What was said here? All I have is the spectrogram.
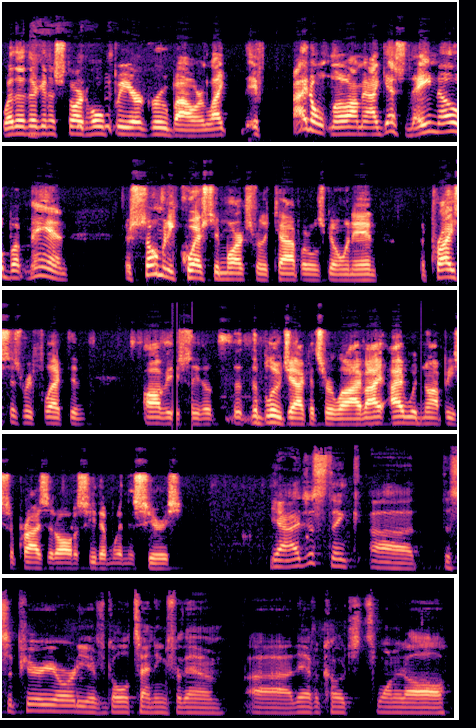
Whether they're going to start Holtby or Grubauer. Like if I don't know. I mean, I guess they know, but man, there's so many question marks for the Capitals going in. The price is reflected. Obviously, the, the, the Blue Jackets are live. I, I would not be surprised at all to see them win this series. Yeah, I just think uh, the superiority of goaltending for them. Uh, they have a coach that's won it all.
